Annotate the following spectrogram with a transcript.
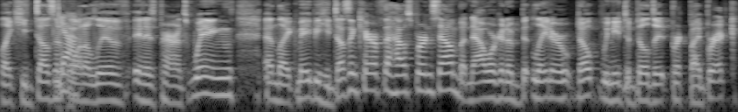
Like he doesn't Yeah. want to live in his parents' wings, and like maybe he doesn't care if the house burns down, but now we're gonna b- later. Nope, we need to build it brick by brick,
